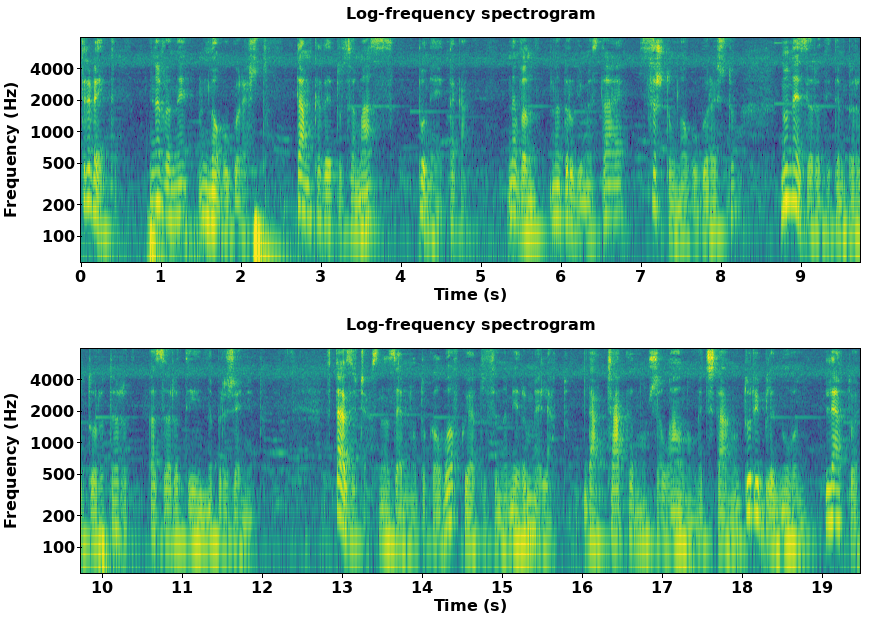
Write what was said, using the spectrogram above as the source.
Здравейте! Навън е много горещо. Там, където съм аз, поне е така. Навън, на други места е също много горещо, но не заради температурата, а заради напрежението. В тази част на земното кълбо, в която се намирам, е лято. Да, чакано, желано, мечтано, дори бленувано. Лято е.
